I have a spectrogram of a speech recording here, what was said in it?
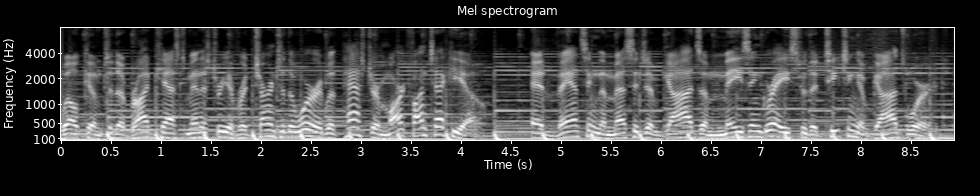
Welcome to the broadcast ministry of Return to the Word with Pastor Mark Fontecchio, advancing the message of God's amazing grace through the teaching of God's Word.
